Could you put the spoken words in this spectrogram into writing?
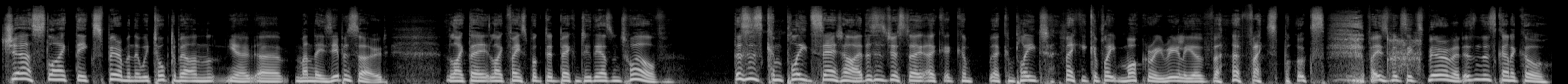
just like the experiment that we talked about on you know uh, Monday's episode, like they like Facebook did back in 2012. This is complete satire. This is just a, a, a complete, make a complete mockery, really, of uh, Facebook's Facebook's experiment. Isn't this kind of cool?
